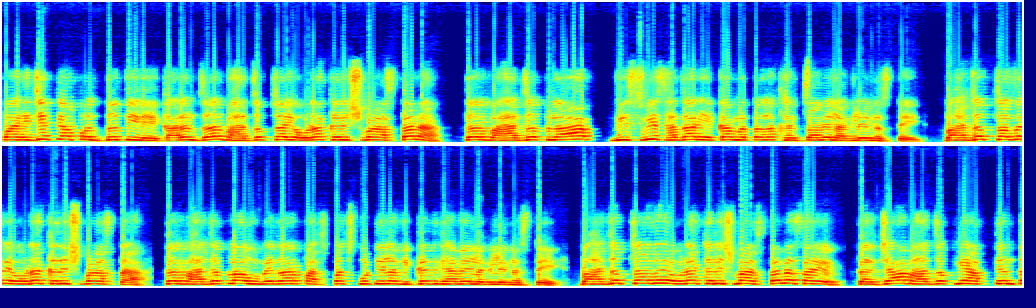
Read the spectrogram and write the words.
पाहिजे त्या पद्धतीने. कारण जर भाजपचा एवढा करिश्मा असताना तर भाजपला वीस वीस हजार एका मताला खर्चावे लागले नसते भाजपचा जर एवढा करिश्मा असता तर भाजपला उमेदवार पाच पाच कोटीला विकत घ्यावे लागले नसते भाजपचा जर एवढा करिश्मा असता ना साहेब तर ज्या भाजपने अत्यंत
